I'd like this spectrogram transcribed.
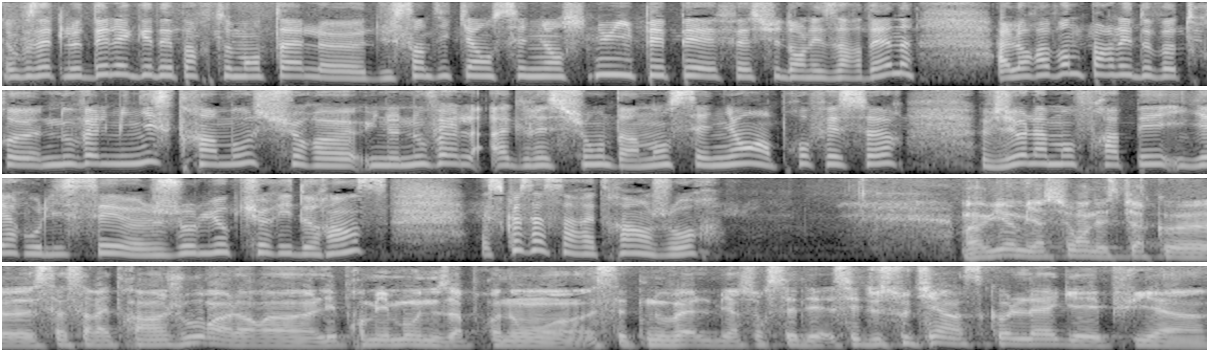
Vous êtes le délégué départemental euh, du syndicat enseignant SNU IPP FSU dans les Ardennes. Alors avant de parler de votre nouvelle ministre, un mot sur euh, une nouvelle agression d'un enseignant, un professeur violemment frappé hier au lycée euh, Joliot-Curie de Reims. Est-ce que ça s'arrêtera un jour? Bah oui, bien sûr, on espère que ça s'arrêtera un jour. Alors, euh, les premiers mots, nous apprenons euh, cette nouvelle, bien sûr, c'est du soutien à ce collègue et puis à,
